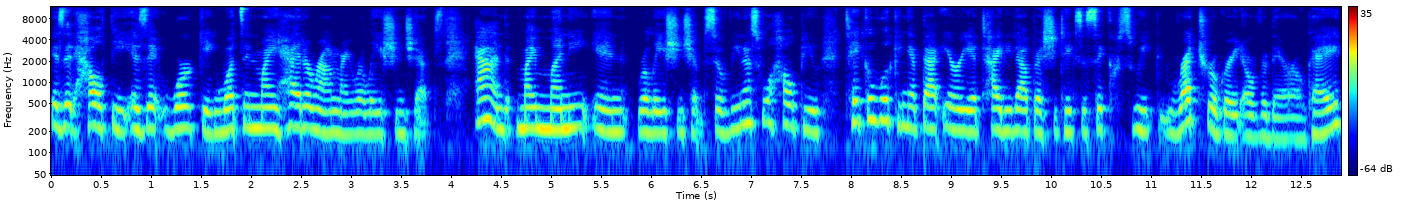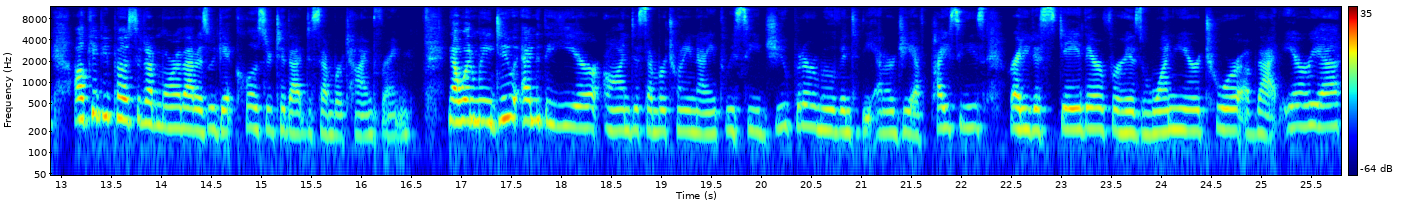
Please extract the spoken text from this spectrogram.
Is it healthy? Is it working? What's in my head around my relationships? And my money in relationships. So Venus will help you take a looking at that area tidied up as she takes a six week retrograde over there, okay? I'll keep you posted on more of that as we get closer to that December timeframe. Now, when we do end the year on December 29th, we see Jupiter move into the energy of Pisces, ready to stay there for his one year tour of that area.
